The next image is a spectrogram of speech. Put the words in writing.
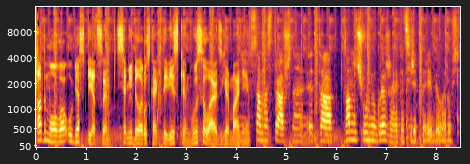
Адмова ў бяспецы. Сям'ю беларускай актывісткі высылаюць з Германії. Самое страшное это вам ничего не угрожает на территории Беларуси.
